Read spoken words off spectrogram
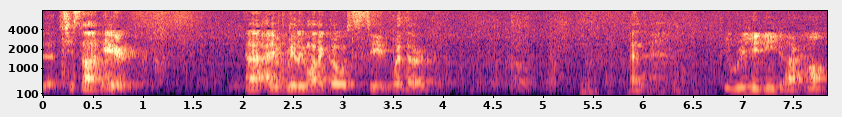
uh, she's not here, and I, I really want to go see it with her. And You really need her, huh?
